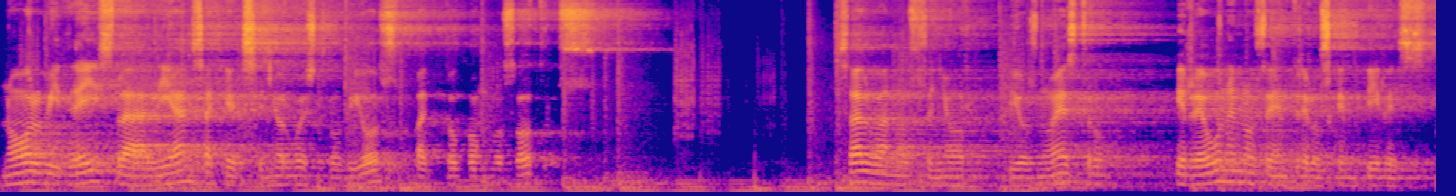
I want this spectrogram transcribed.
No olvidéis la alianza que el Señor vuestro Dios pactó con vosotros Sálvanos, Señor, Dios nuestro, y reúnenos entre los gentiles.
